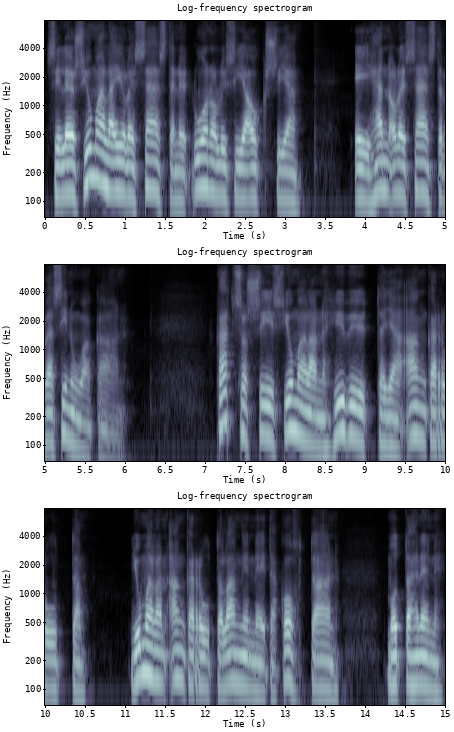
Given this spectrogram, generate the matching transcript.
Sillä jos Jumala ei ole säästänyt luonnollisia oksia, ei hän ole säästävä sinuakaan. Katso siis Jumalan hyvyyttä ja ankaruutta, Jumalan ankaruutta langenneita kohtaan, mutta hänen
